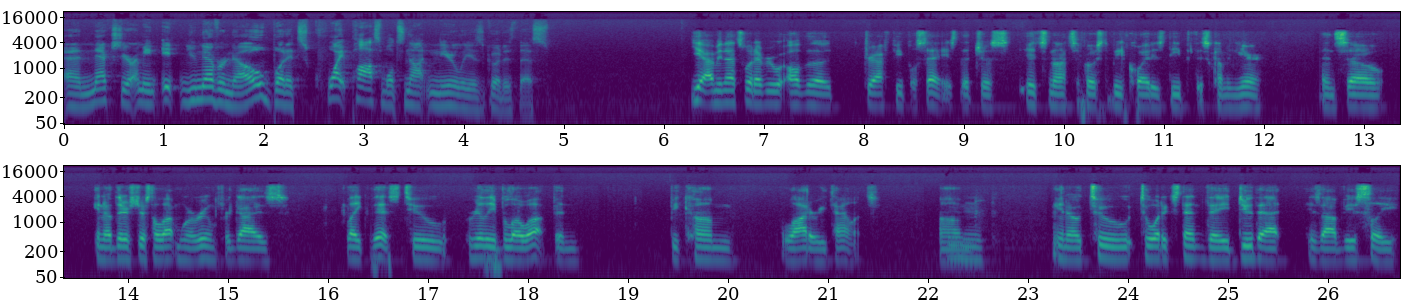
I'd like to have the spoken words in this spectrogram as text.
And next year, I mean, it you never know, but it's quite possible it's not nearly as good as this. Yeah, I mean that's what every all the draft people say is that just it's not supposed to be quite as deep this coming year, and so you know there's just a lot more room for guys like this to really blow up and become lottery talents. Um, Mhm. You know, to to what extent they do that is obviously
